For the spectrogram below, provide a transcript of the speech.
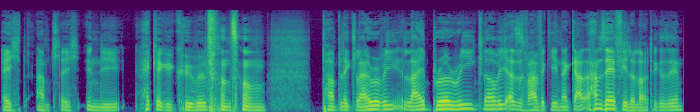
echt amtlich in die Hecke gekübelt von so einem Public Library, Library, glaube ich. Also es war wirklich, eine, haben sehr viele Leute gesehen.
